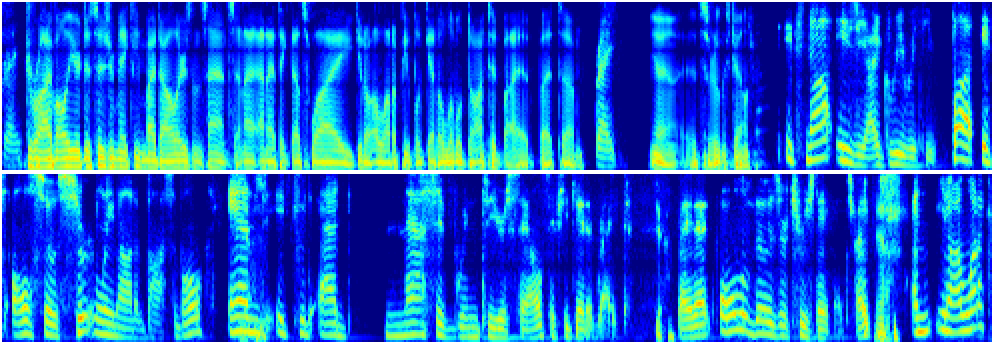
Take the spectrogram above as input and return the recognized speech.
Right. drive all your decision making by dollars and cents. And I, and I think that's why, you know, a lot of people get a little daunted by it, but, um, Right. yeah, it's certainly challenging. It's not easy. I agree with you, but it's also certainly not impossible, and Yes. it could add massive win to your sales if you get it right. Yeah. Right. And all of those are true statements, right? Yeah. And you know, I want to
